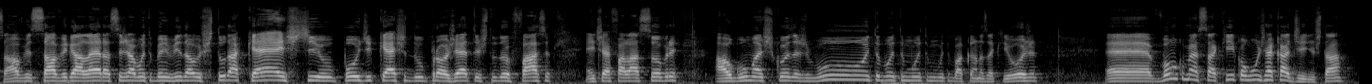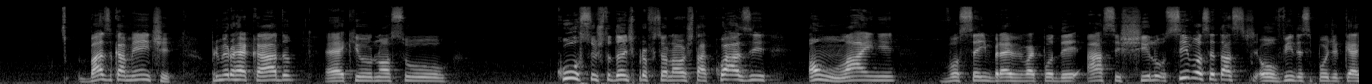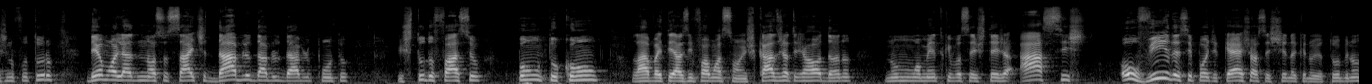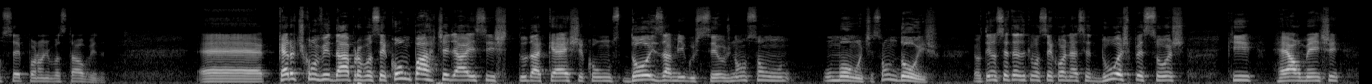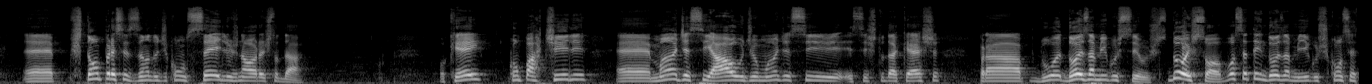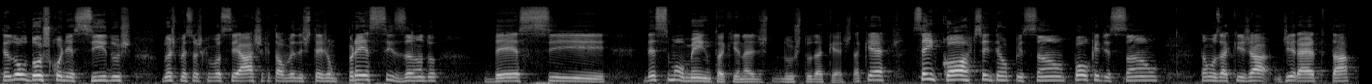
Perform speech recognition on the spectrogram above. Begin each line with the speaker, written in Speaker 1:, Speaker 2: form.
Speaker 1: Salve, salve galera, seja muito bem-vindo ao EstudaCast, o podcast do projeto Estudo Fácil. A gente vai falar sobre algumas coisas muito, muito, muito, muito bacanas aqui hoje. É, vamos começar aqui com alguns recadinhos, tá? Basicamente, o primeiro recado é que o nosso curso estudante profissional está quase online você em breve vai poder assisti-lo. Se você está ouvindo esse podcast no futuro, dê uma olhada no nosso site www.estudofácil.com. Lá vai ter as informações. Caso já esteja rodando no momento que você esteja assist... ouvindo esse podcast ou assistindo aqui no YouTube, não sei por onde você está ouvindo. É... quero te convidar para você compartilhar esse EstudaCast com dois amigos seus. Não são um, um monte, são dois. Eu tenho certeza que você conhece duas pessoas que realmente é, estão precisando de conselhos na hora de estudar. Ok? Compartilhe, é, mande esse áudio, mande esse, esse EstudaCast para dois amigos seus. Dois só. Você tem dois amigos, com certeza, ou dois conhecidos, duas pessoas que você acha que talvez estejam precisando desse desse momento aqui, né, do EstudaCast. Aqui é sem corte, sem interrupção, pouca edição. Estamos aqui já direto, tá?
